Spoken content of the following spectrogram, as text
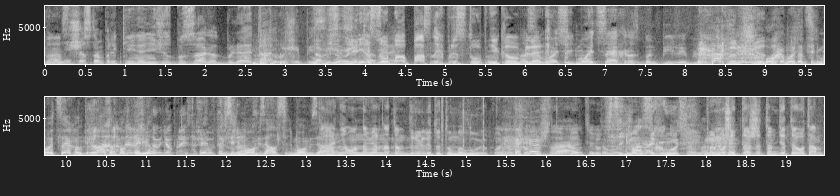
да. Они сейчас там, прикинь, они сейчас базарят, блядь, короче, пиздец. Впустили особо опасных преступников, блядь. самой седьмой цех разбомбили, блядь. Вообще. Ох, ему этот седьмой цех, он три раза повторил. Это ты в седьмом взял, в седьмом взял. Они, он, наверное, там дрылит эту малую, понял? Что вышло, блядь, в седьмом цеху. Мы, может, даже там где-то вот там,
